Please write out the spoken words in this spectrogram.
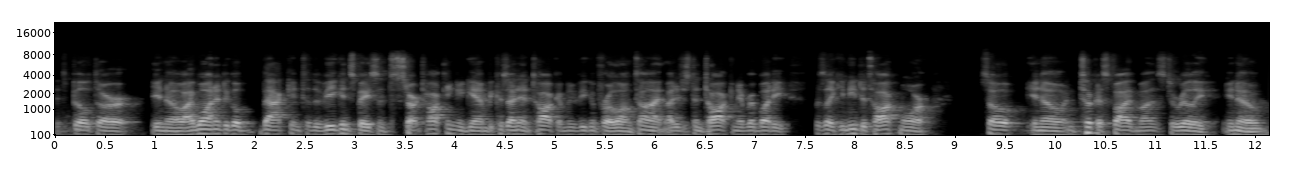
It's built our. You know, I wanted to go back into the vegan space and start talking again because I didn't talk. I've been vegan for a long time. I just didn't talk, and everybody was like, "You need to talk more." So you know, it took us five months to really, you know,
